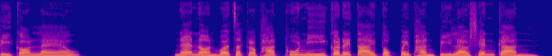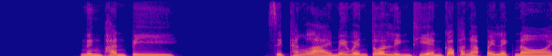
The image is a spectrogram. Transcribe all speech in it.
ปีก่อนแล้ว แน่นอนว่าจักรพรรดิผู้นี้ก็ได้ตายตกไปพันปีแล้วเช่นกันหนึ่งพันปี สิทธิ์ทั้งหลายไม่เว้นต้วหลิงเทียนก็ผงะไปเล็กน้อย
